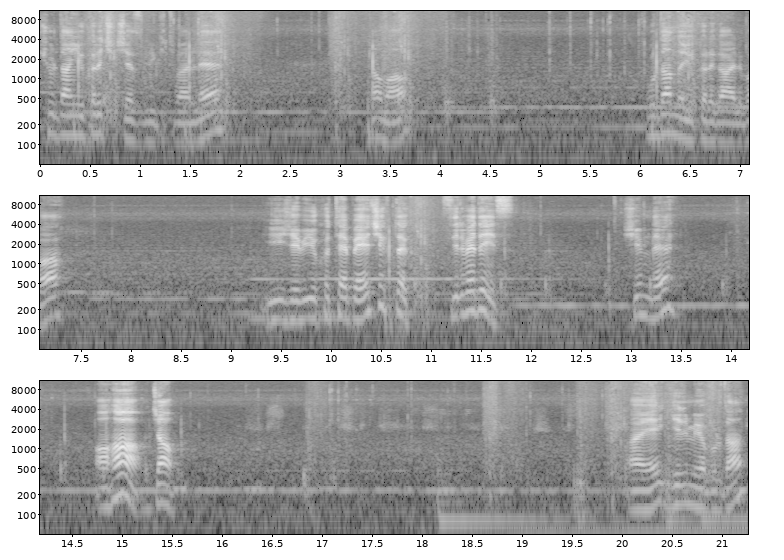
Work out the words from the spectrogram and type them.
Şuradan yukarı çıkacağız büyük ihtimalle. Tamam. Buradan da yukarı galiba. İyice bir yukarı tepeye çıktık. Zirvedeyiz. Şimdi. Aha cam. Ay girmiyor buradan.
